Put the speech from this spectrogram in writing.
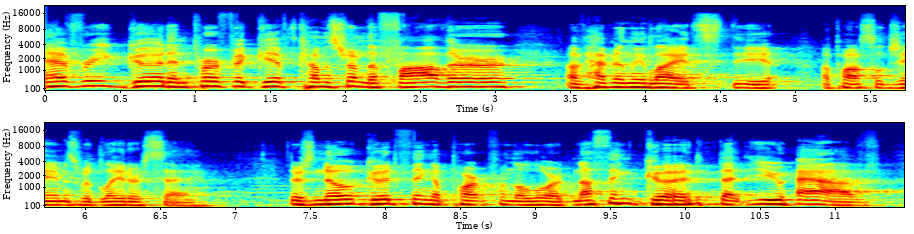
Every good and perfect gift comes from the Father of heavenly lights, the Apostle James would later say. There's no good thing apart from the Lord, nothing good that you have.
